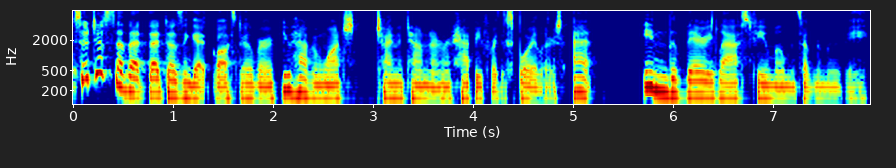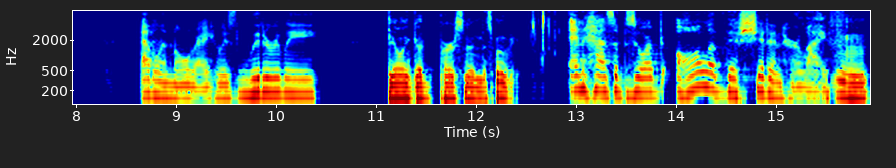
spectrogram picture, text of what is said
So just so that that doesn't get glossed over, if you haven't watched Chinatown and are happy for the spoilers, at in the very last few moments of the movie, Evelyn Mulwray, who is literally The only good person in this movie. and has absorbed all of this shit in her life, Mhm.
